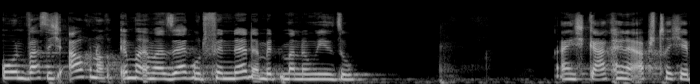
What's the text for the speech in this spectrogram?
Und was ich auch noch immer, immer sehr gut finde, damit man irgendwie so eigentlich gar keine Abstriche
